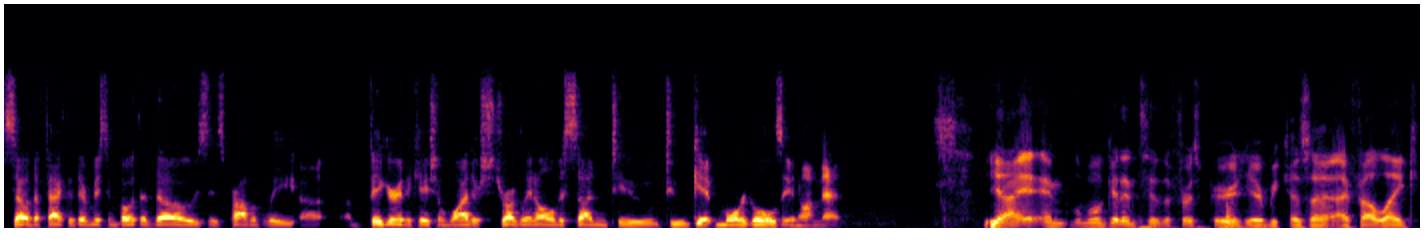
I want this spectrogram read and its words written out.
so the fact that they're missing both of those is probably uh, a bigger indication why they're struggling all of a sudden to to get more goals in on net. Yeah, and we'll get into the first period here because I felt like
